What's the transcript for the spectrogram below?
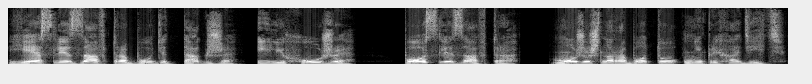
если завтра будет так же или хуже, послезавтра можешь на работу не приходить.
